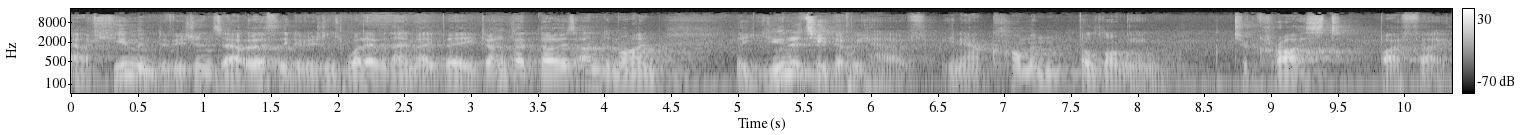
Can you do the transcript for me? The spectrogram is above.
our human divisions, our earthly divisions, whatever they may be, don't let those undermine the unity that we have in our common belonging to Christ by faith.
